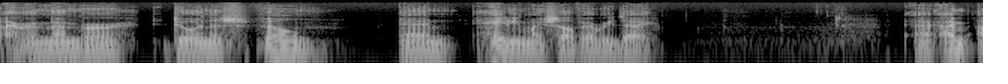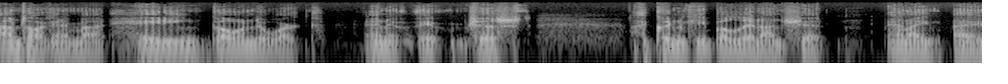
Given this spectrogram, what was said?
I remember doing this film and hating myself every day. I- I'm, I'm talking about hating going to work. And it, it just, I couldn't keep a lid on shit. And I, I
